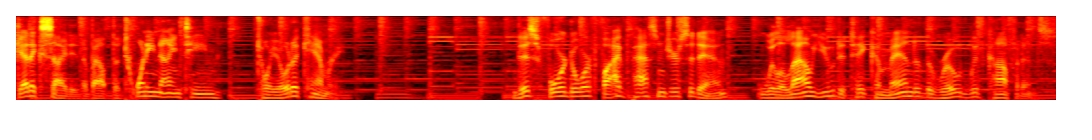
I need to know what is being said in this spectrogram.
Get excited about the 2019 Toyota Camry. This four-door, five-passenger sedan will allow you to take command of the road with confidence.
